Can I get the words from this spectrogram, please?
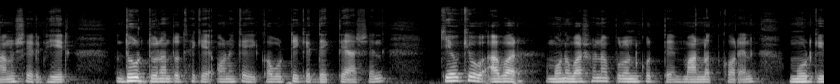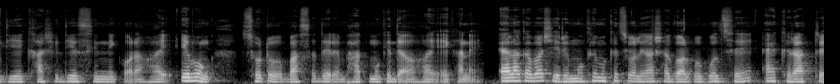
মানুষের ভিড়। দূর দূরান্ত থেকে অনেকেই কবরটিকে দেখতে আসেন। কেউ কেউ আবার মনোবাসনা পূরণ করতে মান্যত করেন। মুরগি দিয়ে, খাসি দিয়ে সিন্নি করা হয় এবং ছোট বাচ্চাদের ভাত মুখে দেওয়া হয় এখানে। এলাকাবাসীর মুখে মুখে চলে আসা গল্প বলছে, এক রাত্রে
